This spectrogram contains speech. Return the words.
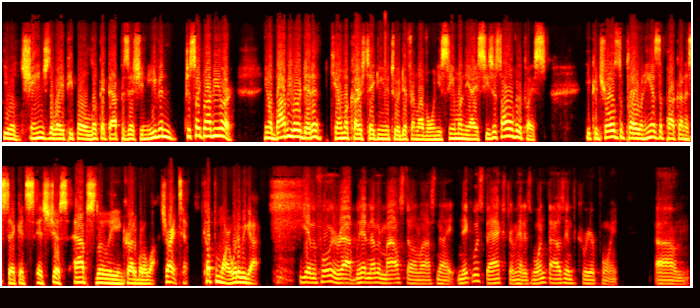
He will change the way people look at that position even just like bobby orr. You know bobby orr did it. Cale Makar's taking you to a different level. When you see him on the ice he's just all over the place he controls the play when he has the puck on his stick it's it's just absolutely incredible to watch all right tim a couple more what do we got yeah, before we wrap, we had another milestone last night. Nicklas Backstrom had his 1,000th career point, um,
